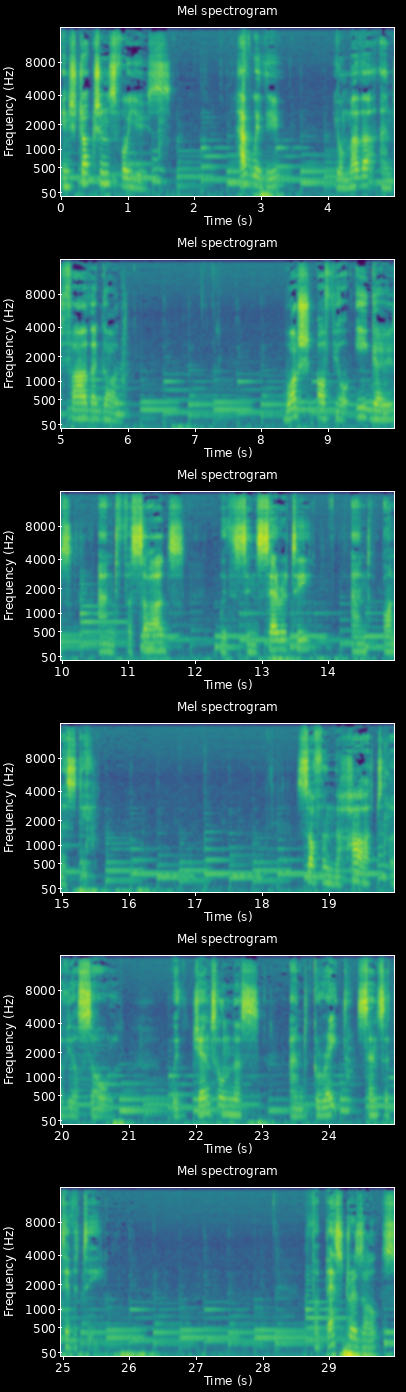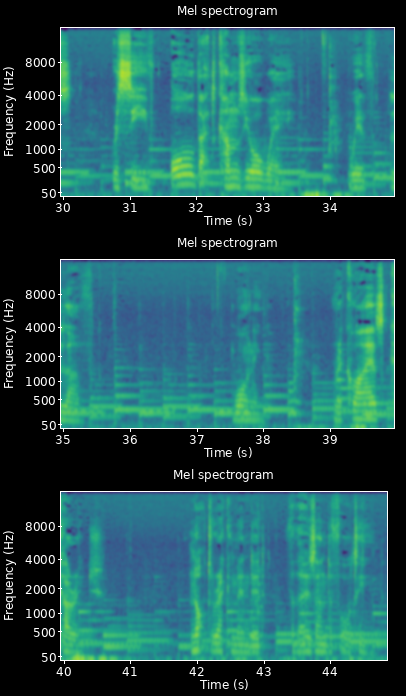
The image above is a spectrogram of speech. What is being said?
Instructions for use Have with you your mother and father God. Wash off your egos and facades with sincerity and honesty. Soften the heart of your soul with gentleness and great sensitivity. For best results, receive all that comes your way with love. Warning requires courage. Not recommended for those under 14.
